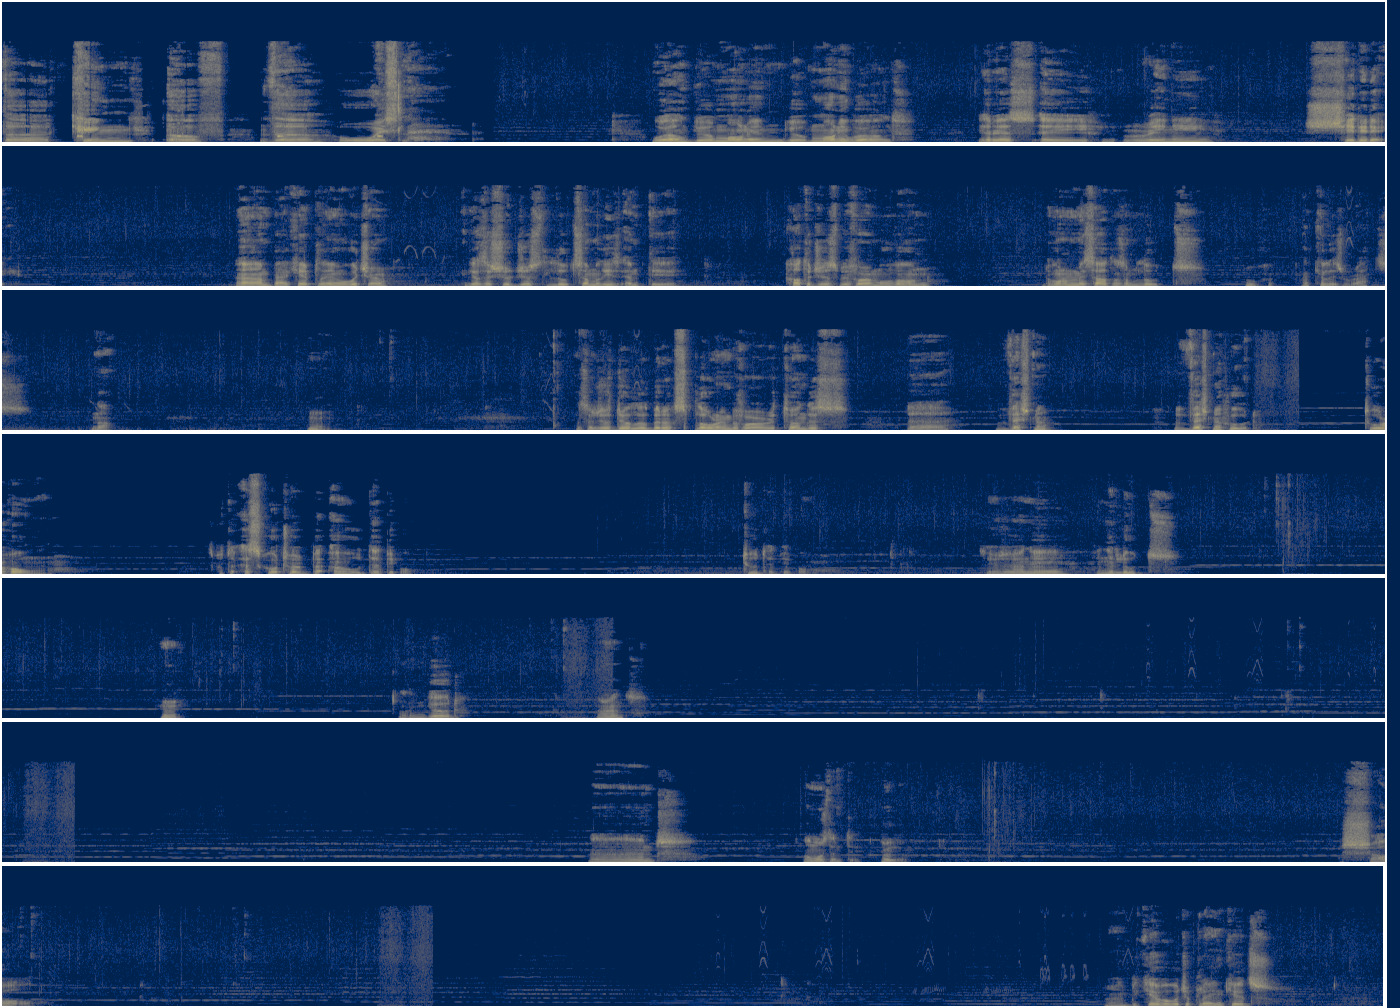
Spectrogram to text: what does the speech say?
the king of the wasteland. Well, good morning, good morning, world. It is a rainy, shady day. I'm back here playing Witcher. I guess I should just loot some of these empty cottages before I move on. Don't want to miss out on some loot. Ooh, can I kill these rats? No. Hmm. Let's just do a little bit of exploring before I return this uh, Veshna? Veshna Hood to her home. Supposed to escort her back. Oh, dead people. Two dead people. So is there any, any loot? Hmm. Nothing good. And almost empty. There we go. Shawl. Be careful what you're playing, kids.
